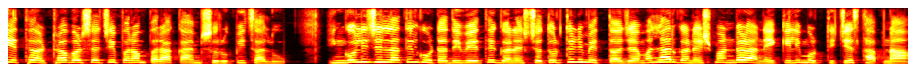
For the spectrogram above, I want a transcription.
येथे अठरा वर्षाची परंपरा कायमस्वरूपी चालू. हिंगोली जिल्ह्यातील घोटादेवी येथे गणेश चतुर्थीनिमित्त जय मल्हार गणेश मंडळाने केली मूर्तीची स्थापना.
